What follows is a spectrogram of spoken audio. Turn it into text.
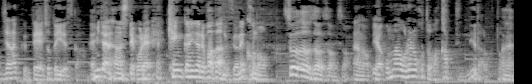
じゃなくて、ちょっといいですか？えみたいな話でこれ、喧嘩になるパターンですよね、この。そうそうそうそうそう。あの、いや、お前俺のこと分かってねえだろ、と。はい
